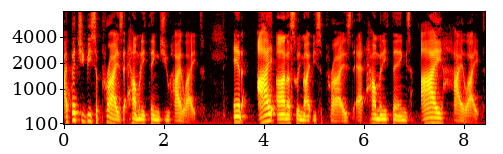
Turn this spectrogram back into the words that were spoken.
I bet you'd be surprised at how many things you highlight. And I honestly might be surprised at how many things I highlight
